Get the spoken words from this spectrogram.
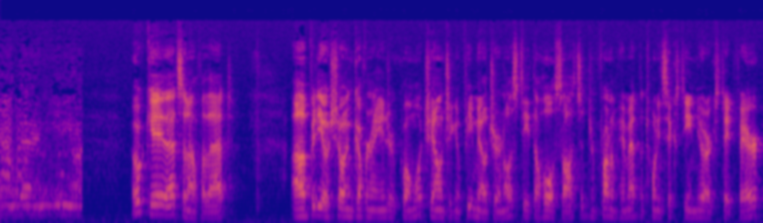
and then eating on. Okay, that's enough of that. A video showing Governor Andrew Cuomo challenging a female journalist to eat the whole sausage in front of him at the 2016 New York State Fair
